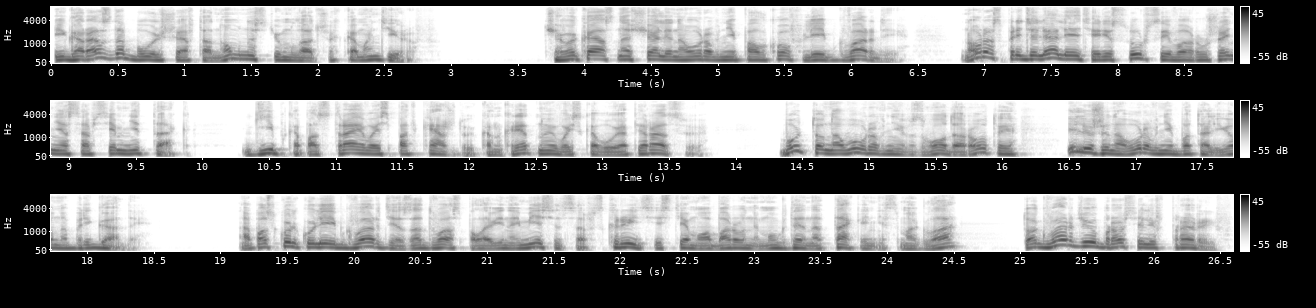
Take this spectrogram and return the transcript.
и гораздо большей автономностью младших командиров. ЧВК оснащали на уровне полков лейб-гвардии, но распределяли эти ресурсы и вооружения совсем не так, гибко подстраиваясь под каждую конкретную войсковую операцию, будь то на уровне взвода роты или же на уровне батальона бригады. А поскольку лейб-гвардия за два с половиной месяца вскрыть систему обороны Мугдена так и не смогла, то гвардию бросили в прорыв,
